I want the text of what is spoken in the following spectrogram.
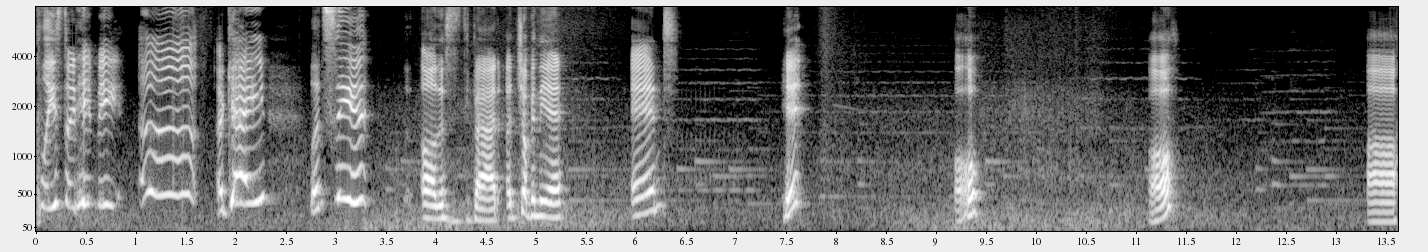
Please don't hit me. Uh, okay, let's see it. Oh, this is bad. A jump in the air. And hit. Oh. Oh. Uh,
